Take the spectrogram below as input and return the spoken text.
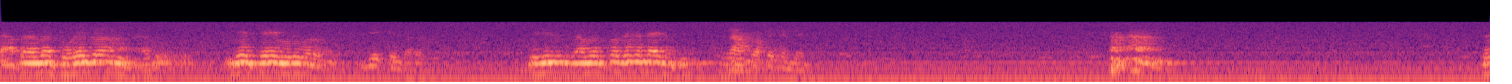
આપણા થોડે તો જે છે એ બધું બરોબર. જે કે બરાબર. બીજું આપણે તો કદાચ નથી. ના પ્રોફેશન લે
